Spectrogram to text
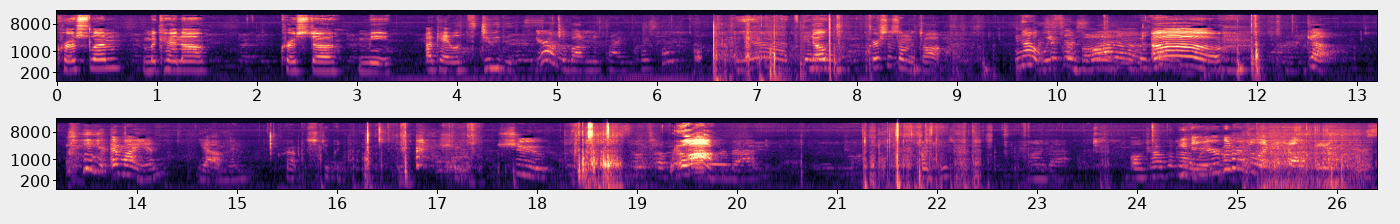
Krislyn, Makena, Krista, me. Okay, let's do this. You're on the bottom this time, Crystal. Yeah. It's gonna... Nope. Krista's on the top. No, we said bottom. Oh. Go. am I in? Yeah, I'm in. Crap, stupid. Shoot. So tough Ah! my lower back. My back. I'll try to put my Ethan, you're gonna have to like help me with this.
